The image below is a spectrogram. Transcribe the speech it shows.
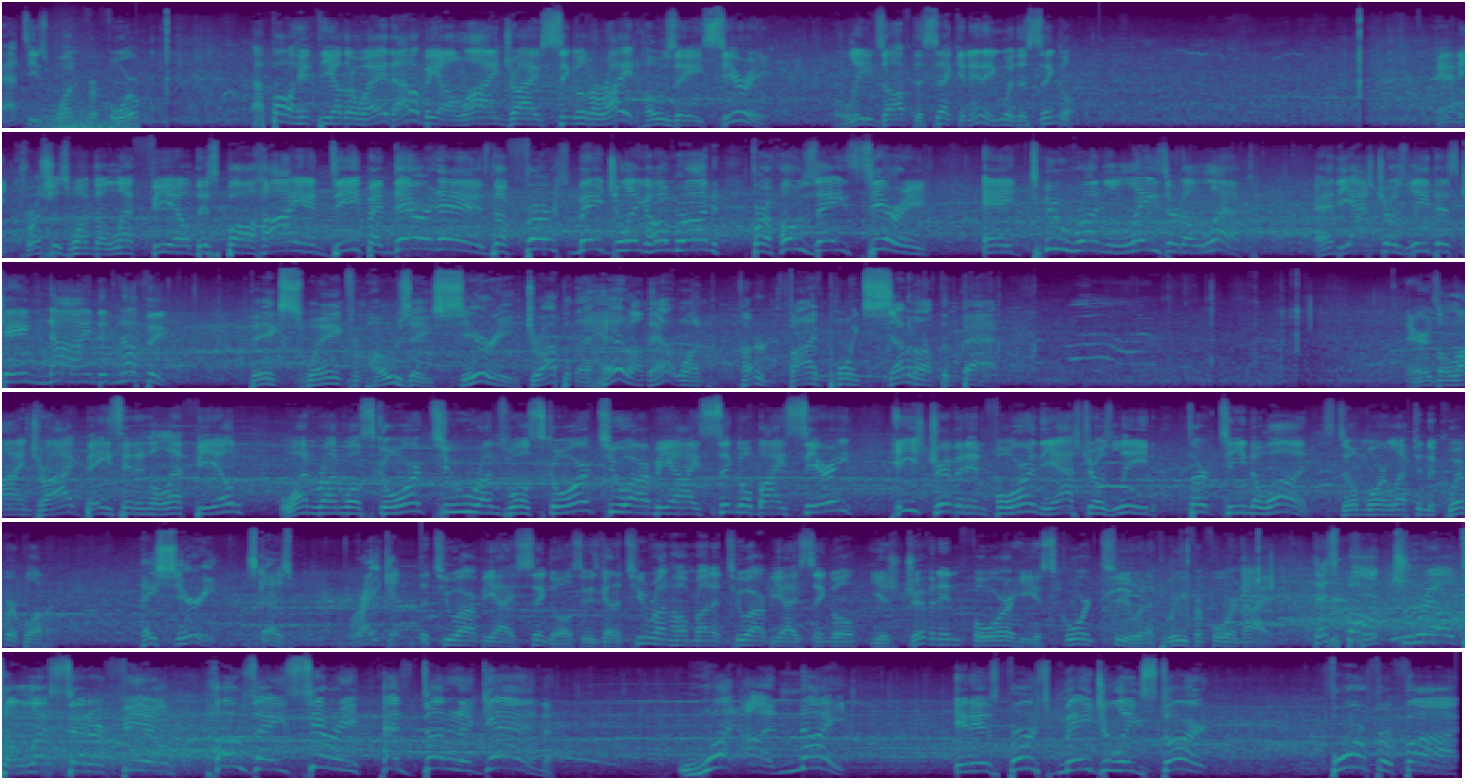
at-bats. He's one for four. That ball hit the other way. That'll be a line drive single to right. Jose Siri leads off the second inning with a single. And he crushes one to left field. This ball high and deep, and there it is. The first major league home run for Jose Siri. A two-run laser to left. And the Astros lead this game 9 to nothing. Big swing from Jose Siri, dropping the head on that one. 105.7 off the bat. There's a line drive, base hit into left field. One run will score, two runs will score, two RBI single by Siri. He's driven in four, and the Astros lead 13 to 1. Still more left in the quiver, Blummer. Hey, Siri, this guy's breaking. The two RBI single. So he's got a two run home run, a two RBI single. He has driven in four. He has scored two in a three for four night. This ball drilled to left center field. Jose Siri has done it again. What a night in his first major league start. Four for five.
